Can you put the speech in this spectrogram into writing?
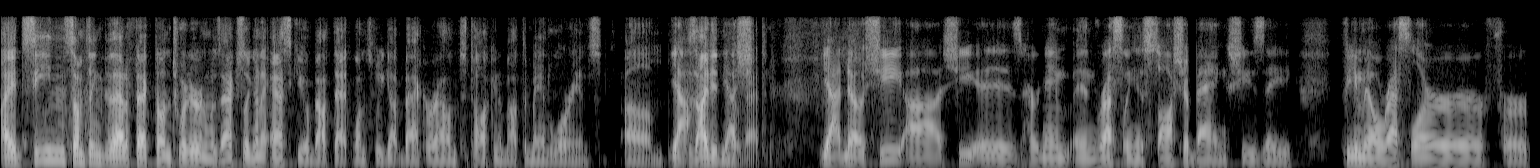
I had seen something to that effect on Twitter and was actually going to ask you about that once we got back around to talking about the Mandalorians. Um, Yeah, because I didn't yeah, know she- that. Yeah, no, she uh she is her name in wrestling is Sasha Banks. She's a female wrestler for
